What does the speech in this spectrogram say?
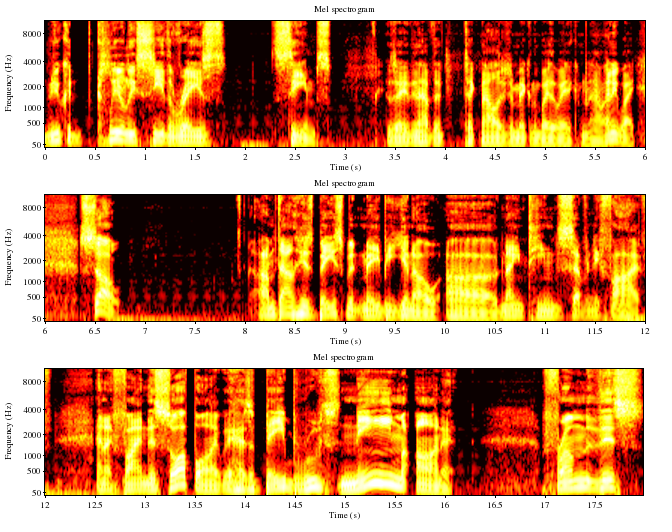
You could clearly see the raised seams because they didn't have the technology to make them the way they come now. Anyway, so I'm down his basement, maybe you know, uh, 1975, and I find this softball. It has a Babe Ruth's name on it from this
